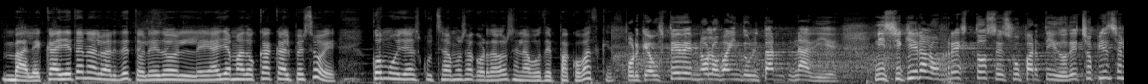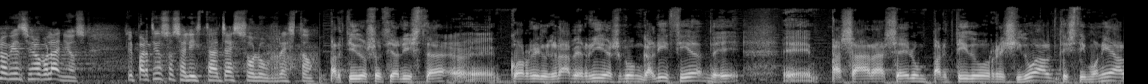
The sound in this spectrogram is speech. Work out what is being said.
Vale, Cayetana Álvarez de Toledo le ha llamado caca al PSOE, como ya escuchamos acordados en la voz de Paco Vázquez. Porque a ustedes no los va a indultar nadie, ni siquiera los restos en su partido. De hecho, piénselo bien, señor Bolaños, el Partido Socialista ya es solo un resto. El Partido Socialista eh, corre el grave riesgo en Galicia de eh, pasar a ser un partido residual, testimonial.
